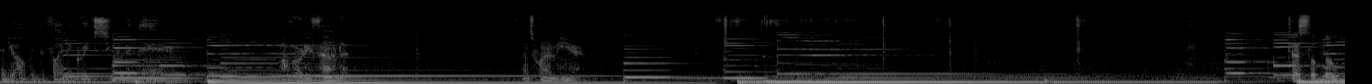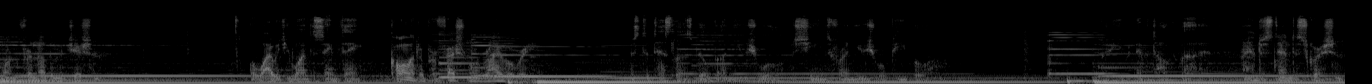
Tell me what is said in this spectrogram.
And you're hoping to find a great secret in there. I've already found it. That's why I'm here. Tesla built one for another magician. Well, why would you want the same thing? Call it a professional rivalry. Mr. Tesla has built unusual machines for understand discretion.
